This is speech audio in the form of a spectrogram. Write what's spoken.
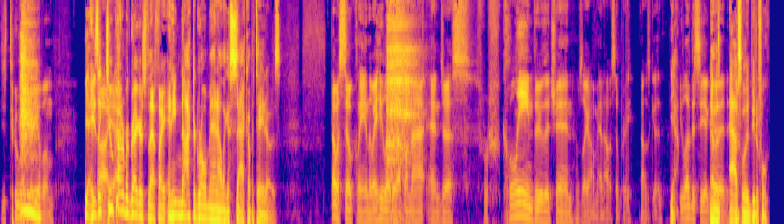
He's two or three of them. Yeah, he's like uh, two yeah. Conor McGregors for that fight, and he knocked a grown man out like a sack of potatoes. That was so clean. The way he loaded up on that and just clean through the chin. I was like, oh man, that was so pretty. That was good. Yeah, you love to see a that good, absolutely beautiful,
